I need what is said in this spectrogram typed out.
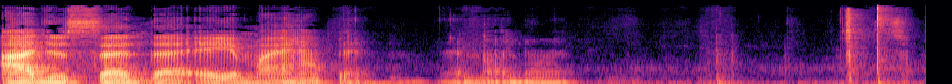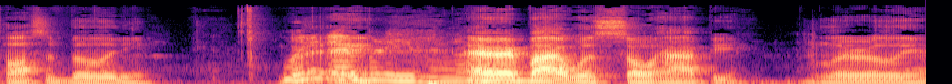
I just said that, hey, it might happen. It might not. It's a possibility. But, did hey, everybody even know? Everybody was so happy. Literally,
